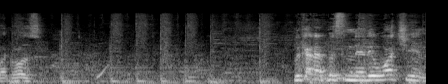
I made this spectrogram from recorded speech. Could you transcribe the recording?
what was? Look at that person there, they're watching.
